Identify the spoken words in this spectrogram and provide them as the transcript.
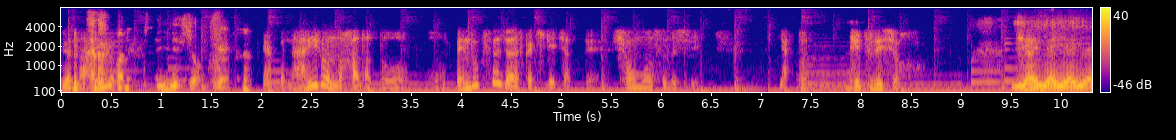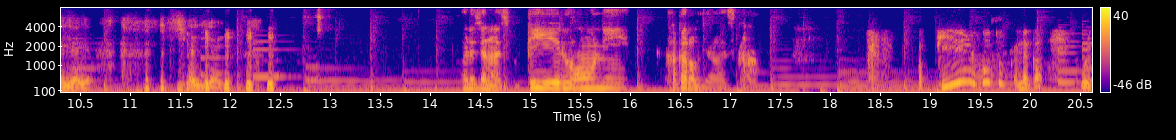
いや、ナイロン、いいでしょう。やっぱナイロンの刃だと、めんどくさいじゃないですか、切れちゃって。消耗するし。やっぱ、鉄でしょ。いやいやいやいやいやいや。いやいやいや。あれじゃないですか。PL 法にかかるんじゃないですか。PL 法とか、なんか、これ、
